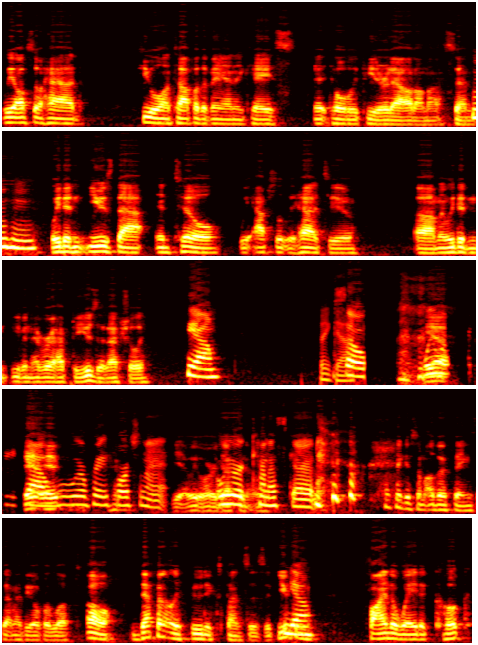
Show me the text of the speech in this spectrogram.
we also had fuel on top of the van in case it totally petered out on us. And Mm-hmm. we didn't use that until we absolutely had to, um, and we didn't even ever have to use it actually. Yeah. Thank God. So we Yeah. were pretty, yeah, It- it- we were pretty fortunate. Yeah, we were. we were kind of scared. I think of some other things that might be overlooked. Oh, definitely food expenses. If you Yeah. can find a way to cook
